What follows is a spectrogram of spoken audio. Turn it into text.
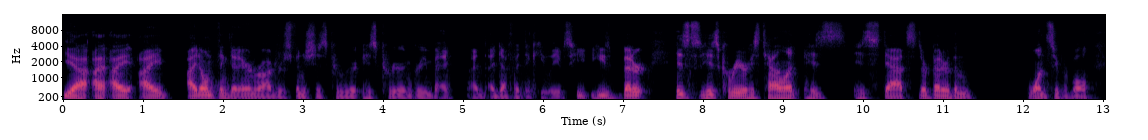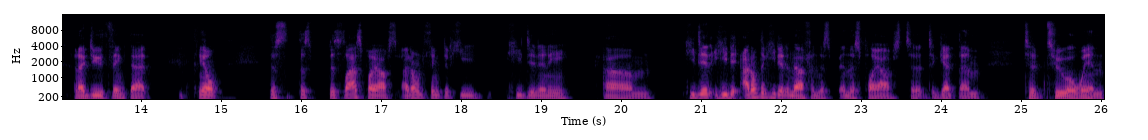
Yeah, I, I, I, I don't think that Aaron Rodgers finishes career his career in Green Bay. I, I definitely think he leaves. He he's better. His his career, his talent, his his stats, they're better than one Super Bowl. And I do think that, you know, this this this last playoffs, I don't think that he he did any um he did he did I don't think he did enough in this in this playoffs to to get them to to a win.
